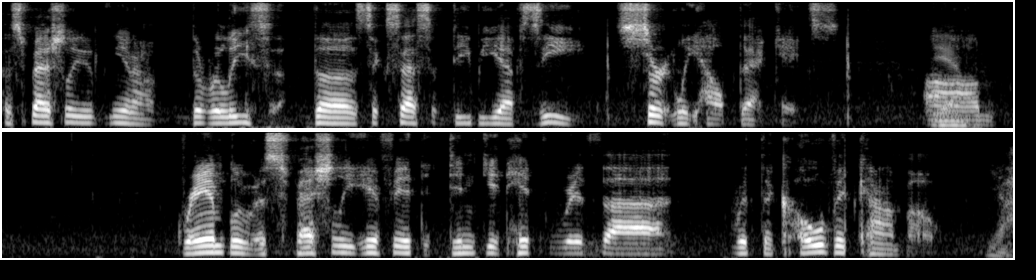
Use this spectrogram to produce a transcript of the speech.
Especially, you know, the release, the success of DBFZ certainly helped that case. Yeah. Um, Granblue, especially if it didn't get hit with uh, with the COVID combo, Yeah,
